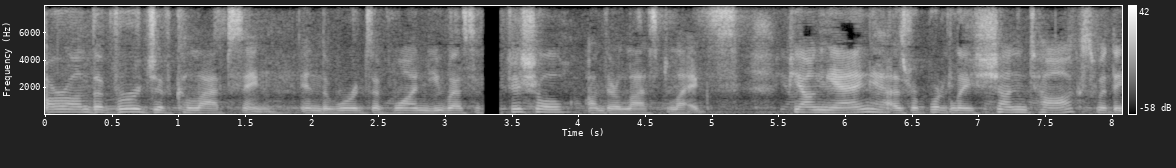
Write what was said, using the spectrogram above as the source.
are on the verge of collapsing, in the words of one U.S. official on their last legs. Pyongyang has reportedly shunned talks with the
